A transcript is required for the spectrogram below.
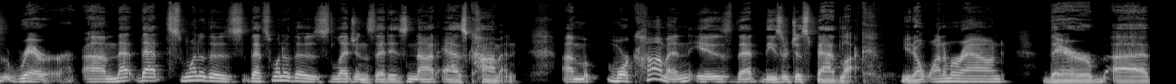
rarer. Um, that that's one of those. That's one of those legends that is not as common. Um, more common is that these are just bad luck. You don't want them around. They're, uh,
